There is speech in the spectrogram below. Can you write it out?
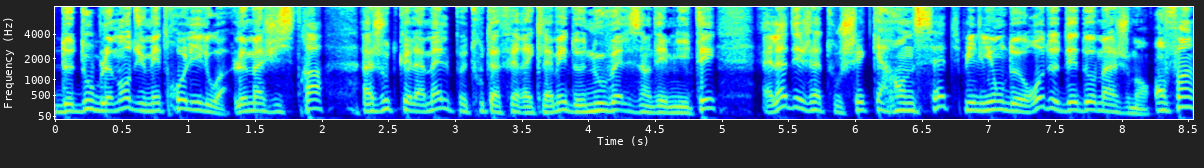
de doublement du métro lillois. Le magistrat ajoute que la MEL peut tout à fait réclamer de nouvelles indemnités. Elle a déjà touché 47 millions d'euros de dédommagement. Enfin,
